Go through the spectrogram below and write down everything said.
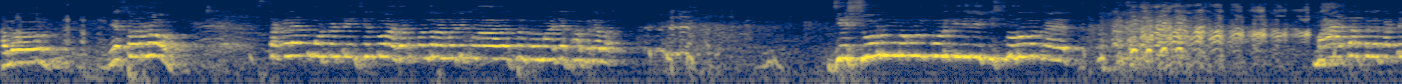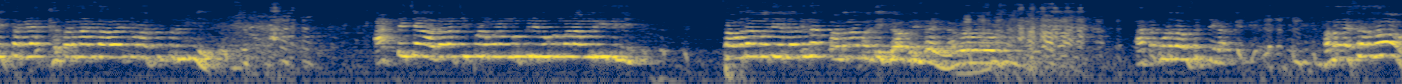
हॅलो येस सोडलो सगळ्यात मोठं टेन्शन दोन हजार पंधरा मध्ये कोणाला आलं असेल तर माझ्या सासऱ्याला. जे शोरूम बघून पोरगी दिली ती शोरूमच गायब. माझ्या सासऱ्यासाठी सगळ्यात खतरनाक जाव आहे कोण असेल तर मी. अठ्ठेचाळीस हजाराची परंपरा नोकरी बघून मला मुलगी दिली. चौदा मध्ये लग्न पंधरा मध्ये जॉब रिझाईन आता कुठे जाऊ शकते का? हॅलो सर हो.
